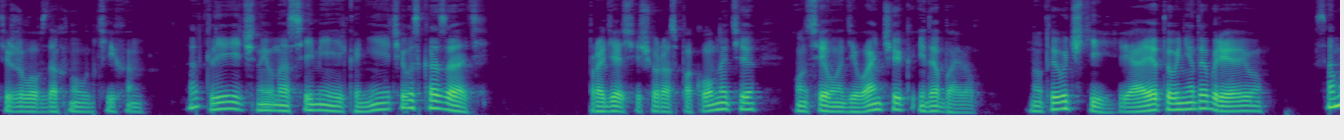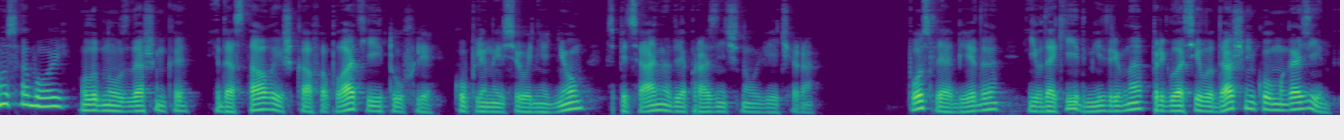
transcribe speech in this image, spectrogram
тяжело вздохнул Тихон. Отличная у нас семейка, нечего сказать. Пройдясь еще раз по комнате, он сел на диванчик и добавил. «Но ты учти, я этого не одобряю». «Само собой», – улыбнулась Дашенька и достала из шкафа платье и туфли, купленные сегодня днем специально для праздничного вечера. После обеда Евдокия Дмитриевна пригласила Дашеньку в магазин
